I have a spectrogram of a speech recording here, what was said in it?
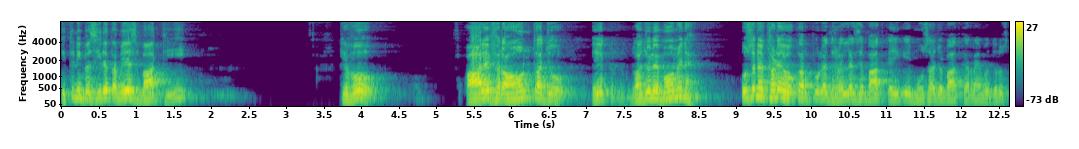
اتنی بصیرت امیز بات تھی کہ وہ آل فرعون کا جو ایک رج المومن ہے، اس نے کھڑے ہو کر پورے دھڑلے سے بات کہی کہ موسا جو بات کر رہے ہیں وہ درست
